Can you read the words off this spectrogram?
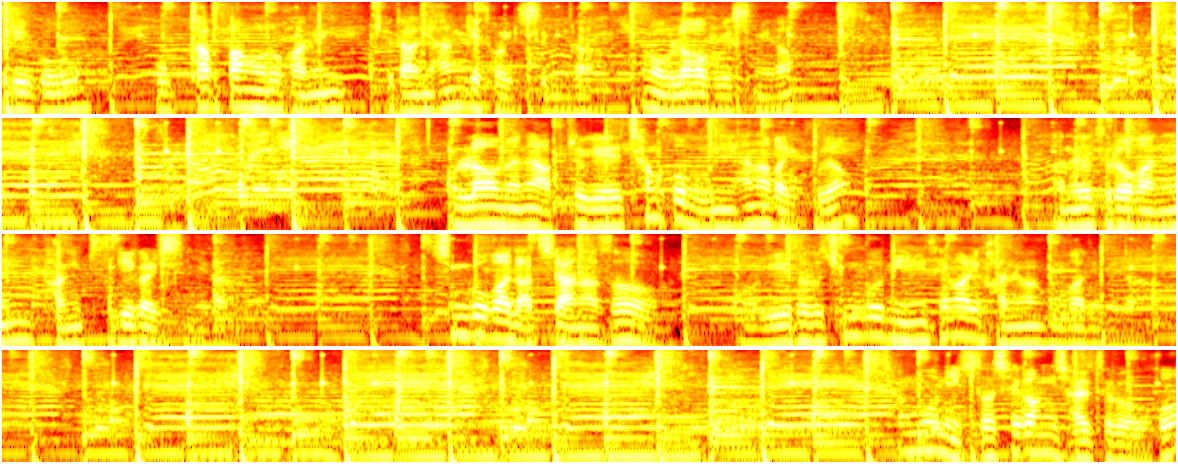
그리고 옥탑방으로 가는 계단이 한 개 더 있습니다. 한번 올라가 보겠습니다. 올라오면 앞쪽에 창고 문이 하나가 있고요. 안으로 들어가는 방이 두 개가 있습니다. 층고가 낮지 않아서 어, 위에서도 충분히 생활이 가능한 공간입니다. 창문이 있어 채광이 잘 들어오고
